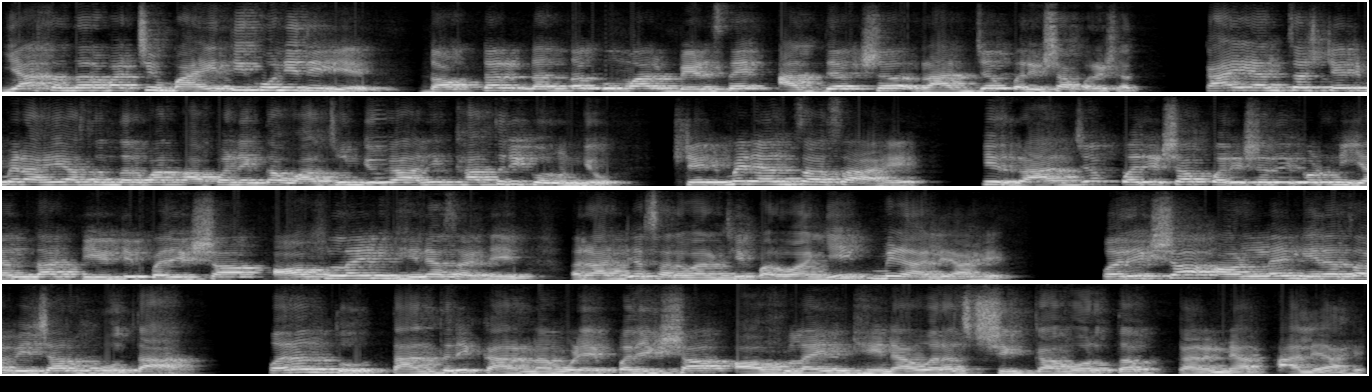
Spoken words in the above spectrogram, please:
या संदर्भाची माहिती कोणी दिली आहे? डॉक्टर नंदकुमार बेडसे अध्यक्ष राज्य परीक्षा परिषद. काय यांचं स्टेटमेंट आहे या संदर्भात? आपण एकदा वाचून घेऊया आणि खात्री करून घेऊ. स्टेटमेंट यांचं असं आहे की राज्य परीक्षा परिषदेकडून यंदा टीईटी परीक्षा ऑफलाईन घेण्यासाठी राज्य सरकारची परवानगी मिळाली आहे. परीक्षा ऑनलाईन घेण्याचा विचार होता. परंतु तांत्रिक कारणामुळे परीक्षा ऑफलाईन घेण्यावरच शिक्कामोर्तब करण्यात आले आहे.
